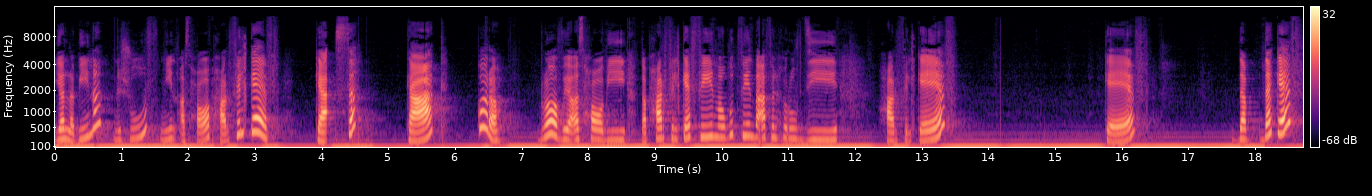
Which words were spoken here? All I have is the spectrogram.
يلا بينا نشوف مين أصحاب حرف الكاف. كأس كعك كرة. برافو يا أصحابي. طب حرف الكاف فين؟ موجود فين بقى في الحروف دي؟ حرف الكاف. كاف. ده ده كاف؟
